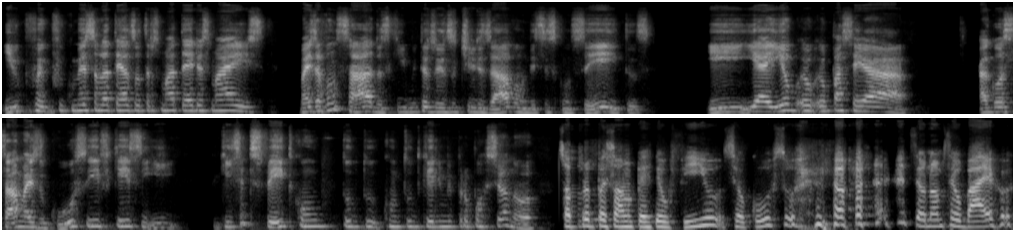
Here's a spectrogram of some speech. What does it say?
e fui, fui começando até as outras matérias mais mais avançadas que muitas vezes utilizavam desses conceitos e, e aí eu, eu, eu passei a, a gostar mais do curso e fiquei assim fiquei satisfeito com tudo, com tudo que ele me proporcionou. Só para o pessoal não perder o fio, seu curso, seu nome, seu bairro.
